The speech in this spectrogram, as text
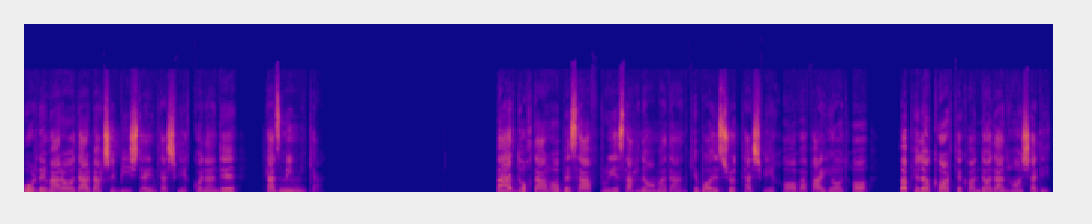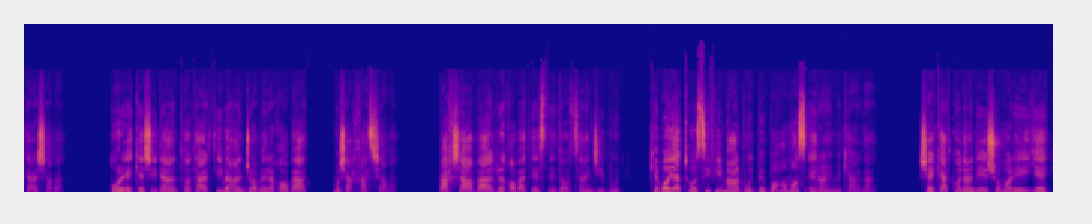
برد مرا در بخش بیشترین تشویق کننده تضمین می کرد. بعد دخترها به صف روی صحنه آمدند که باعث شد تشویقها و فریادها و پلاکار تکان دادنها شدیدتر شود. قرعه کشیدن تا ترتیب انجام رقابت مشخص شود. بخش اول رقابت استعداد سنجی بود که باید توصیفی مربوط به باهاماس ارائه می کردن. شرکت کننده شماره یک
